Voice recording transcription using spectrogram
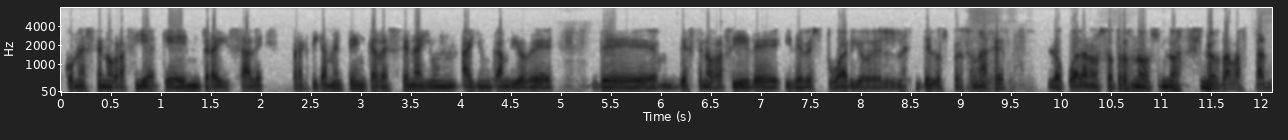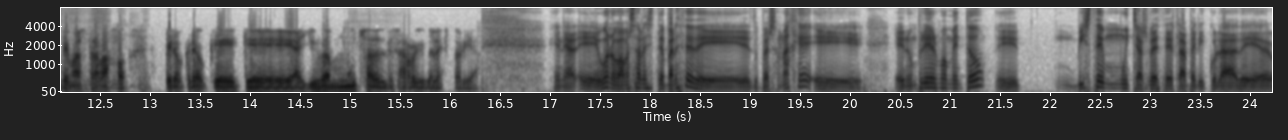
con una escenografía que entra y sale. Prácticamente en cada escena hay un, hay un cambio de, de, de escenografía y de, y de vestuario del, de los personajes, lo cual a nosotros nos, nos, nos da bastante más trabajo, pero creo que, que ayuda mucho al desarrollo de la historia. Genial. Eh, bueno, vamos a ver si te parece de, de tu personaje. Eh, en un primer momento, eh, ¿viste muchas veces la película de,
